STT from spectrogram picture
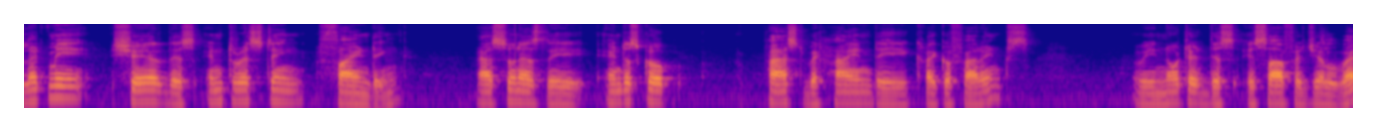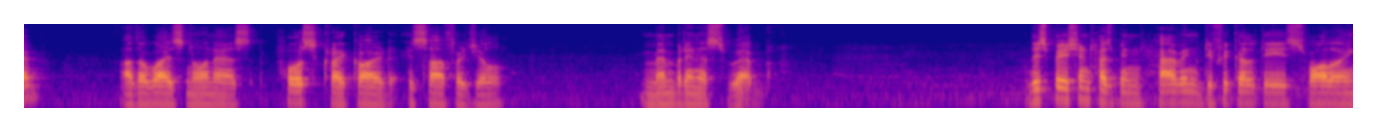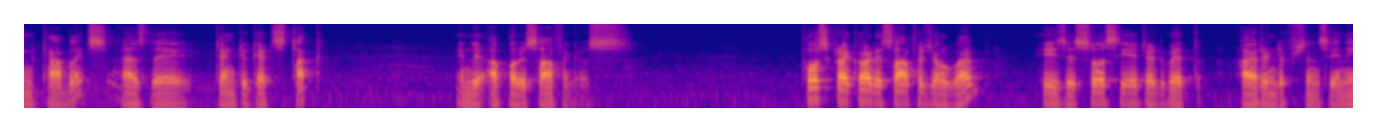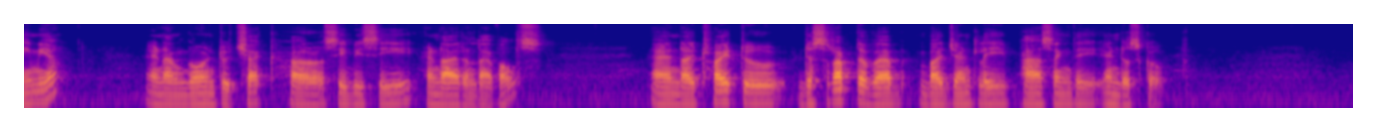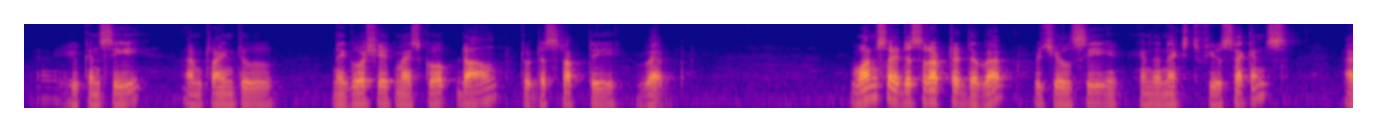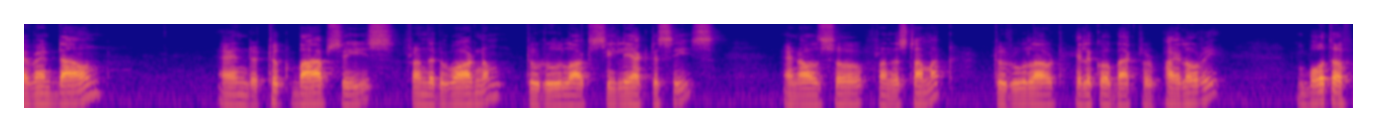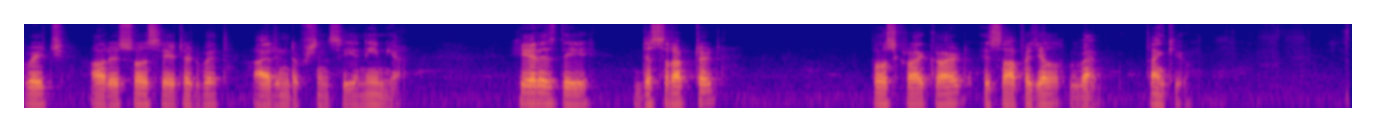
Let me share this interesting finding. As soon as the endoscope passed behind the cricopharynx, we noted this esophageal web, otherwise known as postcricoid esophageal membranous web. This patient has been having difficulty swallowing tablets as they tend to get stuck in the upper esophagus. Postcricoid esophageal web is associated with iron deficiency anemia and I'm going to check her CBC and iron levels and I try to disrupt the web by gently passing the endoscope you can see I'm trying to negotiate my scope down to disrupt the web. Once I disrupted the web, which you'll see in the next few seconds, I went down and took biopsies from the duodenum to rule out celiac disease and also from the stomach to rule out Helicobacter pylori, both of which are associated with iron deficiency anemia. Here is the disrupted postcricoid esophageal web. Thank you.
